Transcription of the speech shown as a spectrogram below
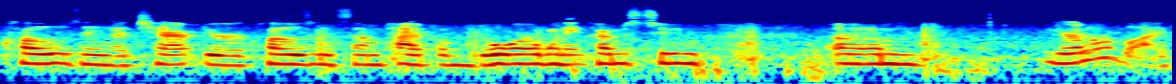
closing a chapter or closing some type of door when it comes to um, your love life.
